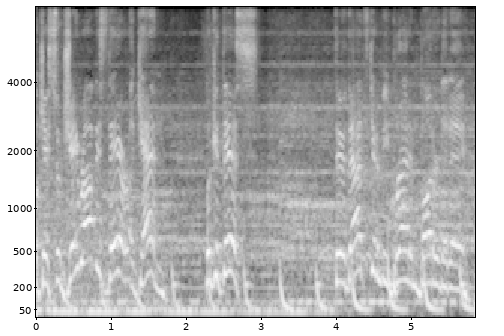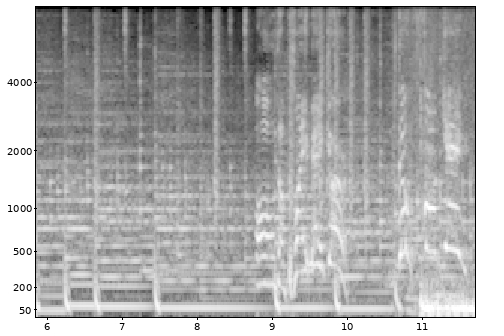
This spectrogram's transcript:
Okay, so J-Rob is there again. Look at this. Dude, that's gonna be bread and butter today. Oh, the playmaker! The fucking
